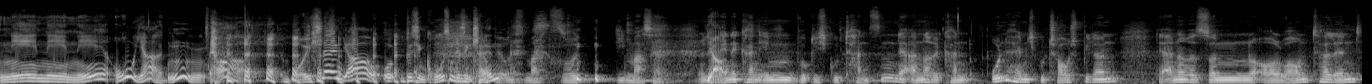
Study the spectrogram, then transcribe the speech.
nee, nee, nee, oh ja, mh, ah, Bäuchlein, ja, oh, ein bisschen groß, ein bisschen klein. Bei uns macht so die Masse. Der Ja. eine kann eben wirklich gut tanzen, der andere kann unheimlich gut schauspielern, der andere ist so ein Allround-Talent.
